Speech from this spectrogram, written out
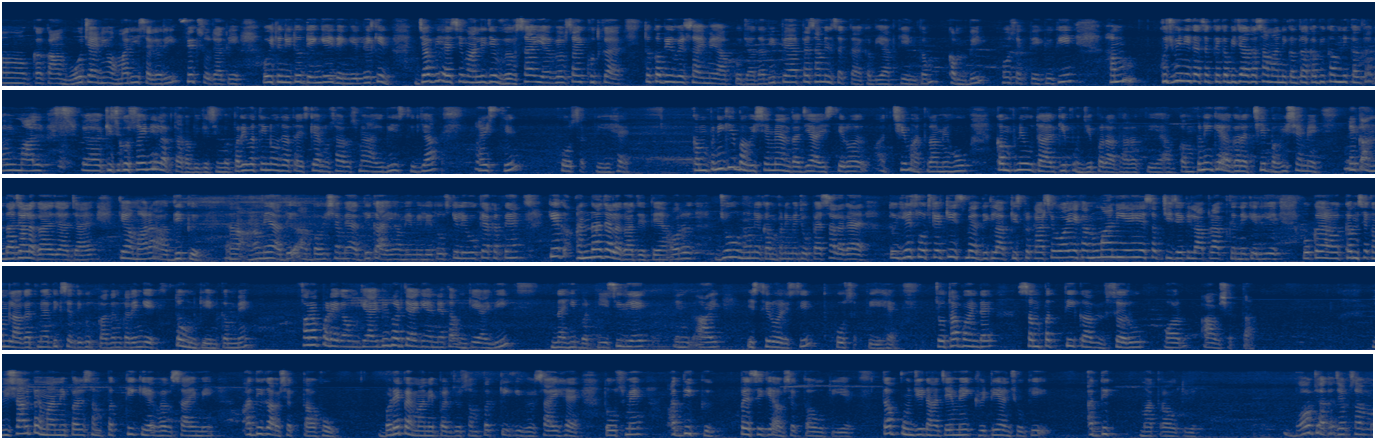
का काम हो चाहे नहीं हो हमारी सैलरी फिक्स हो जाती है वो इतनी तो देंगे ही देंगे लेकिन जब ऐसे मान लीजिए व्यवसाय है व्यवसाय खुद का है तो कभी व्यवसाय में आपको ज़्यादा भी पैसा मिल सकता है कभी आपकी इनकम कम भी हो सकती है, क्योंकि हम कुछ भी नहीं कर सकते, कभी ज़्यादा सामान निकलता, कभी कम निकलता, कभी माल किसी को सही नहीं लगता, कभी किसी में परिवर्तन हो जाता है। इसके अनुसार उसमें आई भी स्थिर या अस्थिर हो सकती है। कंपनी के भविष्य में अंदाजी आय स्थिर और अच्छी मात्रा में हो, कंपनी उधार की पूंजी पर आधार रखती है। अब कंपनी के अगर अच्छी भविष्य में एक अंदाज़ा लगाया जाए कि हमारा अधिक हमें अधिक भविष्य में अधिक आय हमें मिले तो उसके लिए वो क्या करते हैं कि एक अंदाज़ा लगा देते हैं। और जो उन्होंने कंपनी में जो पैसा लगाया तो ये सोच कर कि इसमें अधिक लाभ किस प्रकार से हुआ? एक अनुमान ही है ये सब चीज़ें कि लाभ प्राप्त करने के लिए वो कम से कम लागत में अधिक से अधिक उत्पादन करेंगे तो उनकी इनकम में फ़र्क पड़ेगा, उनकी आय भी बढ़ जाएगी, अन्यथा उनकी आय भी नहीं बढ़ती। इसीलिए इन आय स्थिर और स्थिर हो सकती है। चौथा पॉइंट है, संपत्ति का स्वरूप और आवश्यकता। विशाल पैमाने पर संपत्ति के व्यवसाय में अधिक आवश्यकता हो। बड़े पैमाने पर जो संपत्ति की व्यवसाय है तो उसमें अधिक पैसे की आवश्यकता होती है। तब पूंजी ढांचे में इक्विटी अंशों की अधिक मात्रा होती है। बहुत ज़्यादा जब सम,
